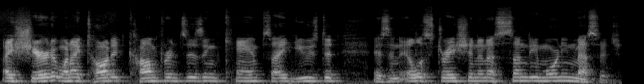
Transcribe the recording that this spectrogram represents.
I shared it when I taught at conferences and camps. I used it as an illustration in a Sunday morning message.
